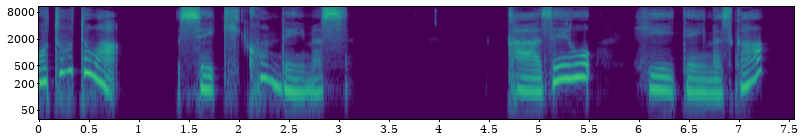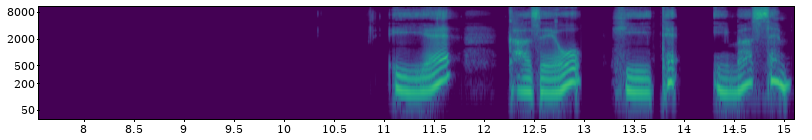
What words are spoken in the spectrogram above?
弟は咳き込んでいます。風邪をひいていますか？いいえ、風邪をひいていません。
